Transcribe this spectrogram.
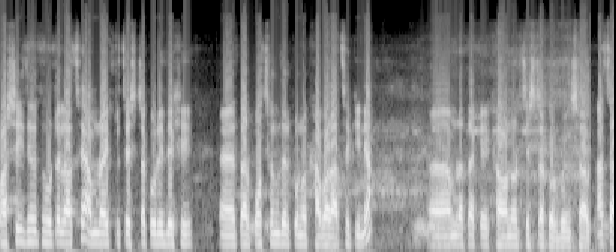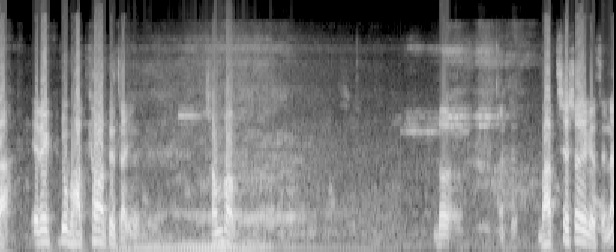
পাশেই যেহেতু হোটেল আছে আমরা একটু চেষ্টা করি দেখি তার পছন্দের কোনো খাবার আছে কিনা। আমরা তাকে খাওয়ানোর চেষ্টা করব ইনশাল আচ্ছা এর একটু ভাত খাওয়াতে চাই। সম্ভব? আচ্ছা, ভাত শেষ হয়ে গেছে না?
